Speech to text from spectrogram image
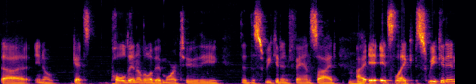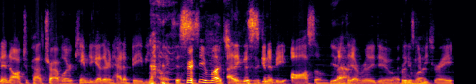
the you know gets pulled in a little bit more to the the, the Suikoden fan side. Mhm. Uh, it, it's like Suikoden and Octopath Traveler came together and had a baby. Like this, is, Pretty much. I think this is going to be awesome. Yeah. I, think, I really do. I think Pretty it's going to be great.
